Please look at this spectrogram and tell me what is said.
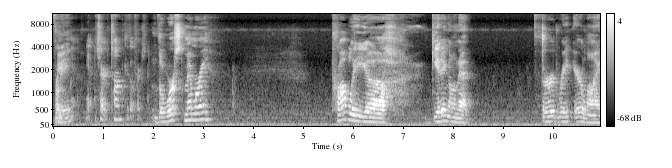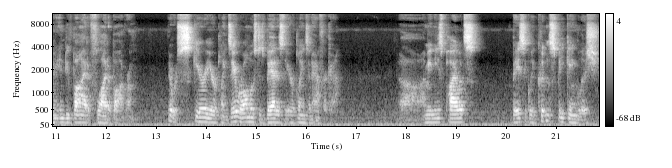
For me, Yeah, yeah, sure. Tom could go first. the worst memory, probably uh, getting on that third-rate airline in Dubai to fly to Bagram. There were scary airplanes. They were almost as bad as the airplanes in Africa. Uh, I mean, these pilots basically couldn't speak English.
